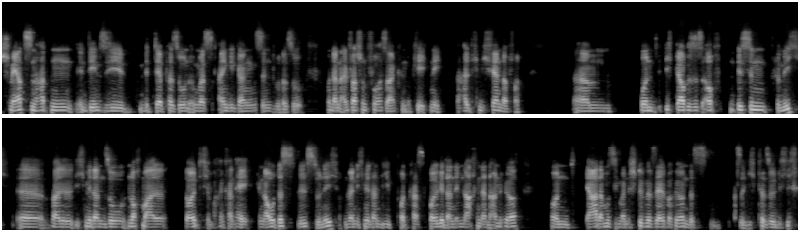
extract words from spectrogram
Schmerzen hatten, indem sie mit der Person irgendwas eingegangen sind oder so. Und dann einfach schon vorher sagen können, okay, nee, da halte ich mich fern davon. Ähm, und ich glaube, es ist auch ein bisschen für mich, äh, weil ich mir dann so nochmal deutlicher machen kann, hey, genau das willst du nicht. Und wenn ich mir dann die Podcast-Folge dann im Nachhinein anhöre und ja, da muss ich meine Stimme selber hören, das, also ich persönlich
